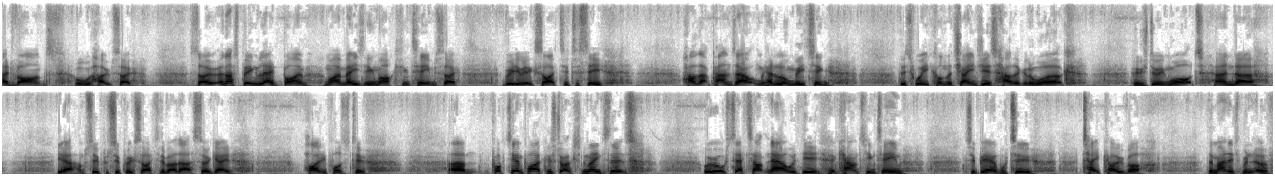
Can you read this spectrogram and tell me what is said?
advanced, or we hope so. So, and that's being led by my amazing marketing team. So, really, really excited to see how that pans out. And we had a long meeting this week on the changes, how they're going to work, who's doing what, and uh, yeah, I'm super, super excited about that. So, again, highly positive. Um, Property Empire Construction Maintenance, we're all set up now with the accounting team to be able to take over the management of,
